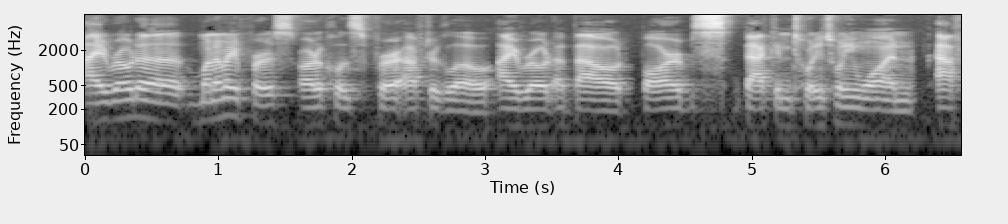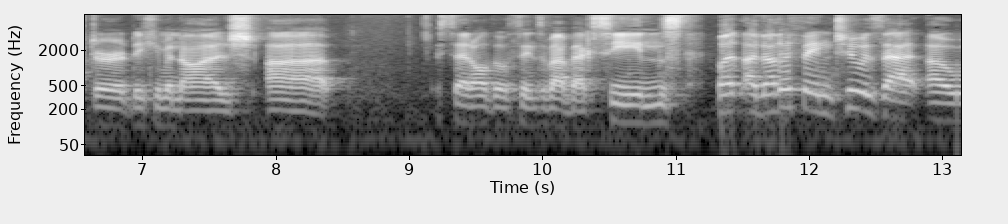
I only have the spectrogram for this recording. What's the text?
I wrote a one of my first articles for Afterglow. I wrote about Barb's back in 2021 after Nicki Minaj. Uh, said all those things about vaccines. But another thing too is that uh,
